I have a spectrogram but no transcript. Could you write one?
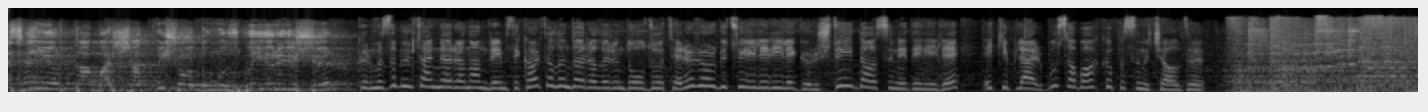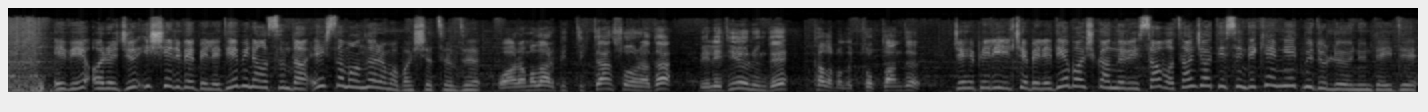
Esenyurt'ta başlatmış olduğumuz bu yürüyüşün Kırmızı bültenle aranan Remzi Kartal'ın da aralarında olduğu terör örgütü üyeleriyle görüştüğü iddiası nedeniyle ekipler bu sabah kapısını çaldı. Evi, aracı, iş yeri ve belediye binasında eş zamanlı arama başlatıldı. O aramalar bittikten sonra da belediye önünde kalabalık toplandı. CHP'li ilçe belediye başkanları ise Vatan Caddesi'ndeki Emniyet Müdürlüğü önündeydi.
